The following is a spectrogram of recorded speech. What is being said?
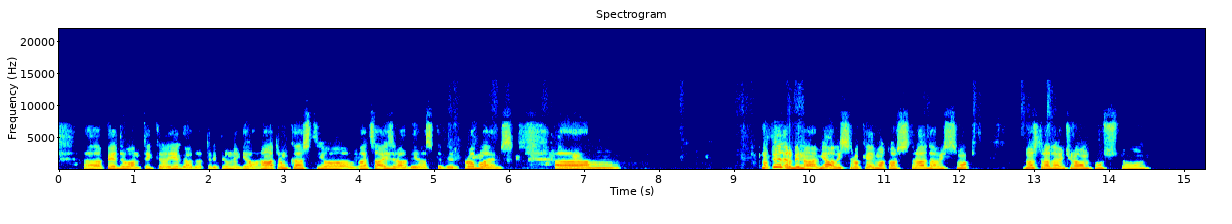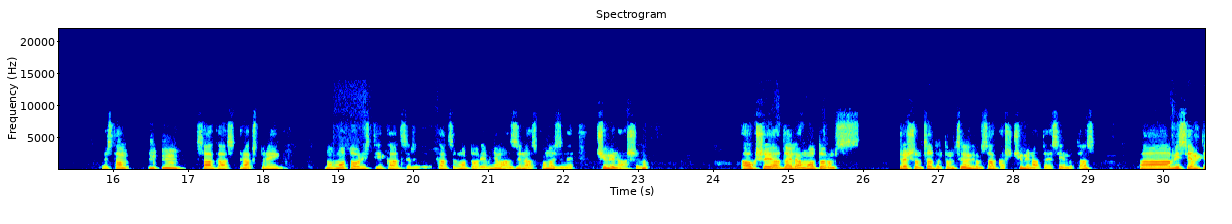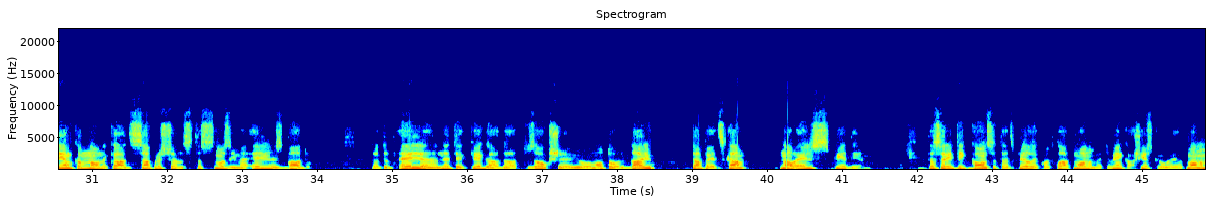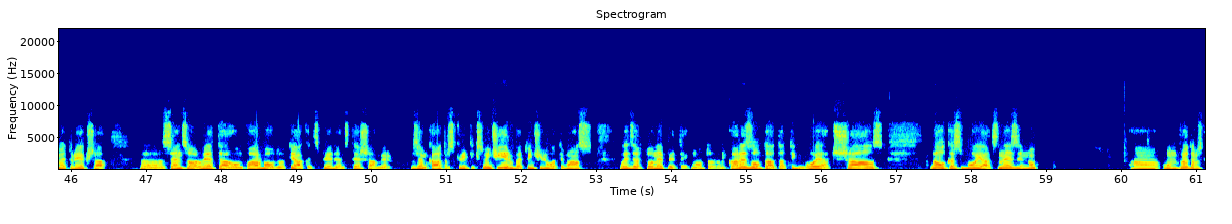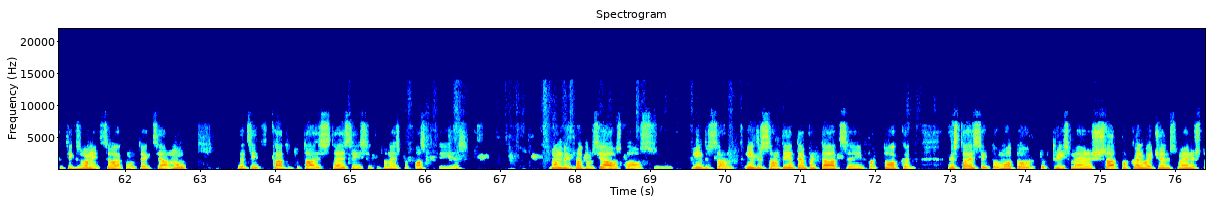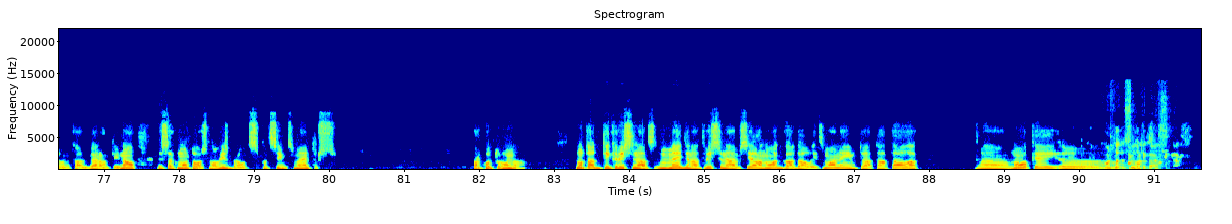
Piedevām tika iegādāt arī pilnīgi jaunu ātrumkastu, jo vecā izrādījās, ka ir problēmas. Um, Nu, piedarbinājumi, jā, viss ir ok, motors strādā, viss smuki. Nostrādāja viņš raunu pusstundu. Pēc tam sākās raksturīgi, nu, motoristi, kāds ir, kāds ir motoriem ņemās, zinās, ko nozīmē čivināšana. Augšējā daļā motoram, trešam, ceturtam cilindram sākās čivinātais iemetās. Uh, visiem tiem, kam nav nekādas saprašanas, tas nozīmē eļļas badu. Tātad eļļa netiek piegādāta uz augšējo motoru daļu, tāpēc, ka nav eļas spiediena. Tas arī tika konstatēts, pieliekot klāt manometru, vienkārši ieskrūvējot manometru iekšā uh, sensoru vietā un pārbaudot, jā, kad spiediens tiešām ir zem katras kritikas. Viņš ir, bet viņš ir ļoti mazs, līdz ar to nepietiek motoram. Kā rezultātā tika bojāts šāls, vēl kas bojāts, nezinu. Uh, un, protams, ka tika zvanīts cilvēkam un teikts, jā, nu, vecīt, kā tu, tu tā esi taisījis, ka tu neesi pat paskatījies. Man bija, protams, jāuzklausa interesanti, interesanti interpretācija par to, ka es taisīju to motoru tur trīs mēnešus atpakaļ vai četrus mēnešus, to nekāda garantija nav. Es saku, motors nav izbraucis pat simts metrus. Par ko tu runā? Nu, tad tika risināts, mēģināt risinājums, jā, nu atgādā līdz manīm, tā, tā tālāk. Uh, nu, okay, uh, Kur tas notikās?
